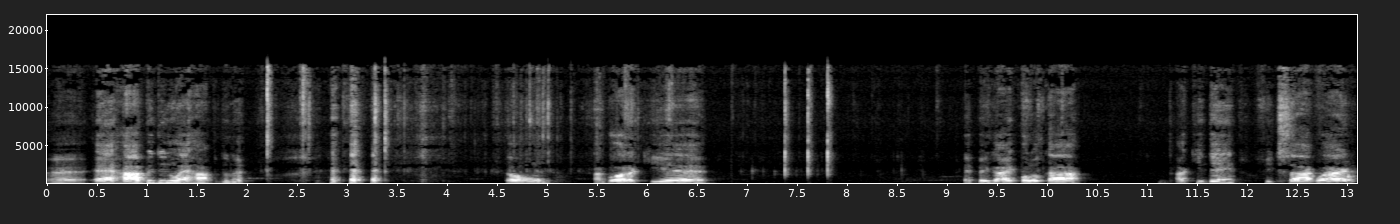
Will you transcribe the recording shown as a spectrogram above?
é, é rápido e não é rápido, né? então, agora aqui é, é pegar e colocar aqui dentro, fixar a guarda,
